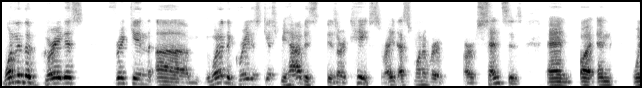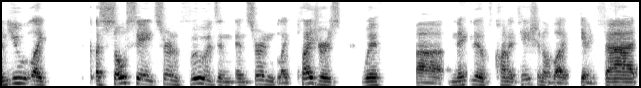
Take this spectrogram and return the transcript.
one of the greatest freaking um, one of the greatest gifts we have is is our taste, right? That's one of our our senses. And uh, and when you like associate certain foods and, and certain like pleasures with uh, negative connotation of like getting fat,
